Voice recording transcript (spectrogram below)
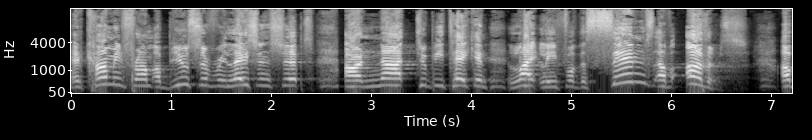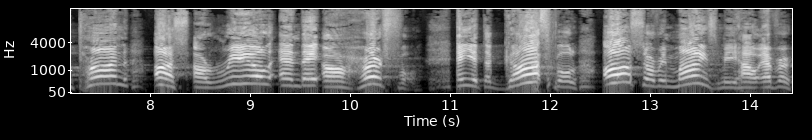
and coming from abusive relationships are not to be taken lightly, for the sins of others upon us are real and they are hurtful. And yet the gospel also reminds me, however,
